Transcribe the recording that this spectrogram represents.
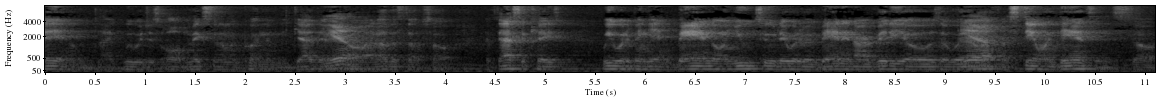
day and like we were just all mixing them and putting them together Yeah. and all that other stuff so if that's the case we would have been getting banned on youtube they would have been banning our videos or whatever Yeah. for stealing dances so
